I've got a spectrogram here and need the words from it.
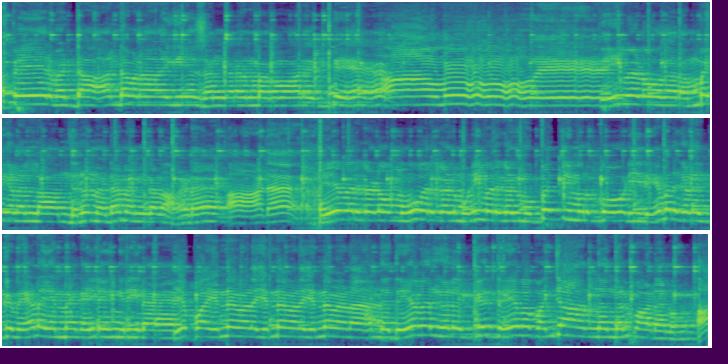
அப்பேற்பட்ட ஆண்டவனாகிய சங்கரன் பகவானுக்கு ஆமோ தெய்வலோக ரம்பைகள் எல்லாம் திருநடனங்கள் ஆட ஆட. தேவர்களும் மூவர்கள் முனிவர்கள் முப்பத்தி முற்கோடி தேவர்களுக்கு வேலை என்ன கையிலங்கிறீன ஏப்பா என்ன வேலை என்ன வேலை என்ன வேலை? அந்த தேவர்களுக்கு தேவ பஞ்சாங்கங்கள் பாடணும். ஆ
